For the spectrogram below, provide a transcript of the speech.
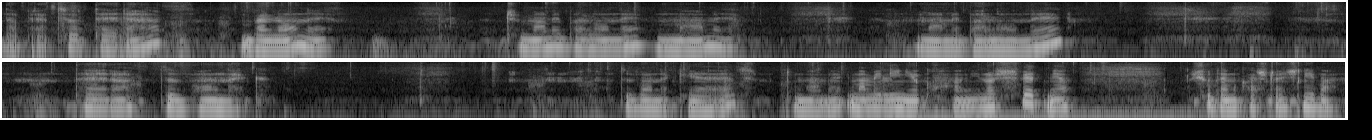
Dobra, co teraz? Balony. Czy mamy balony? Mamy. Mamy balony. Teraz dzwonek. Dzwonek jest. Tu mamy. Mamy linię, kochani. No świetnie. Siódemka szczęśliwa.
